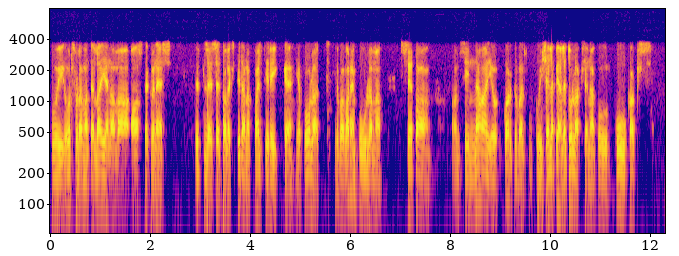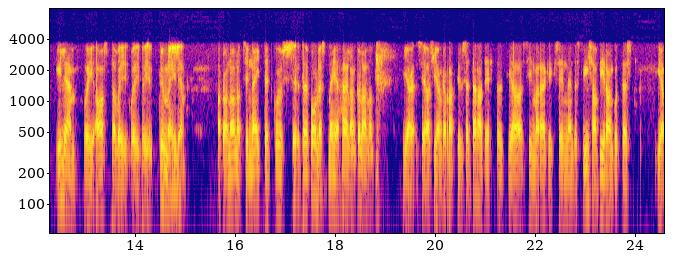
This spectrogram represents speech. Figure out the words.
kui Ursula von der Leyen oma aastakõnes ütles, et oleks pidanud Balti riike ja Poolat juba varem kuulama, seda on siin näha ju korduvalt, kui selle peale tullakse nagu kuu-kaks hiljem või aasta või, või, või kümme hiljem. aga on olnud siin näiteid, kus tõepoolest meie hääl on kõlanud ja see asi on ka praktiliselt ära tehtud ja siin ma räägiksin nendest viisapiirangutest ja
